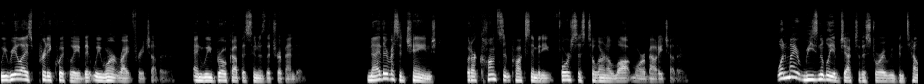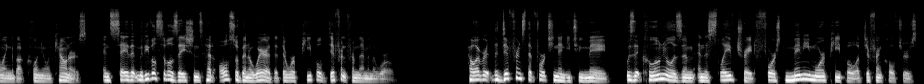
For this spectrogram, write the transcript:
We realized pretty quickly that we weren't right for each other, and we broke up as soon as the trip ended. Neither of us had changed, but our constant proximity forced us to learn a lot more about each other. One might reasonably object to the story we've been telling about colonial encounters and say that medieval civilizations had also been aware that there were people different from them in the world. However, the difference that 1492 made was that colonialism and the slave trade forced many more people of different cultures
